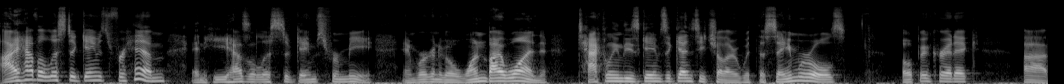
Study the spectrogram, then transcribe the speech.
I have a list of games for him and he has a list of games for me. And we're going to go one by one, tackling these games against each other with the same rules. Open Critic. Uh,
